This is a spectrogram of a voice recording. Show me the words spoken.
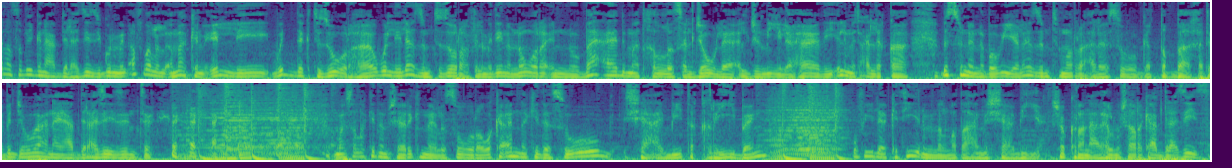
عندنا صديقنا عبد العزيز يقول من أفضل الأماكن اللي ودك تزورها واللي لازم تزورها في المدينة المنورة إنه بعد ما تخلص الجولة الجميلة هذه المتعلقة بالسنة النبوية لازم تمر على سوق الطباخة. تبي تجوعنا يا عبد العزيز أنت؟ ما شاء الله كذا مشاركنا لصورة وكانه كذا سوق شعبي تقريبا وفي له كثير من المطاعم الشعبية. شكرا على هالمشاركة عبد العزيز.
